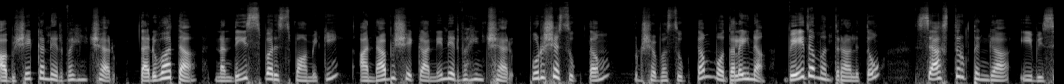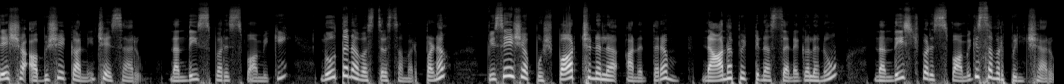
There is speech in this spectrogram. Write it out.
అభిషేకం నిర్వహించారు. తరువాత నందీశ్వర స్వామికి అన్నాభిషేకాన్ని నిర్వహించారు. పురుష సూక్తం వృషభ సూక్తం మొదలైన వేదమంత్రాలతో శాస్త్రోక్తంగా ఈ విశేష అభిషేకాన్ని చేశారు. నందీశ్వర స్వామికి నూతన వస్త్ర సమర్పణ విశేష పుష్పార్చనల అనంతరం నానపెట్టిన శనగలను నందీశ్వర స్వామికి సమర్పించారు.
